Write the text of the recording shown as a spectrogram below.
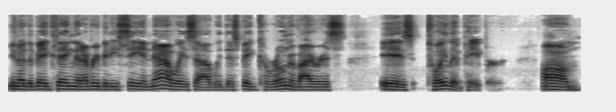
You know, the big thing that everybody's seeing now is uh, with this big coronavirus is toilet paper. Um,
